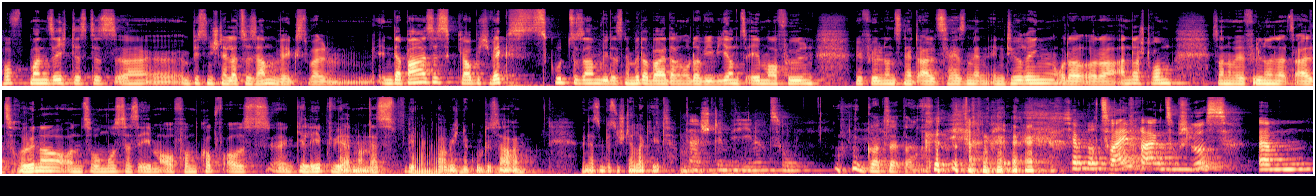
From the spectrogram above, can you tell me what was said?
hofft man sich, dass das äh, ein bisschen schneller zusammenwächst, weil in der Basis, glaube ich, wächst es gut zusammen, wie das eine Mitarbeiterin oder wie wir uns eben auch fühlen. Wir fühlen uns nicht als Hessen in, in Thüringen oder, oder andersrum, sondern wir fühlen uns als, als Röner und so muss das eben auch vom Kopf aus äh, gelebt werden. Und das wäre, glaube ich, eine gute Sache, wenn das ein bisschen schneller geht. Da stimme ich Ihnen zu. Gott sei Dank. ich habe noch zwei Fragen zum Schluss. Ähm,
